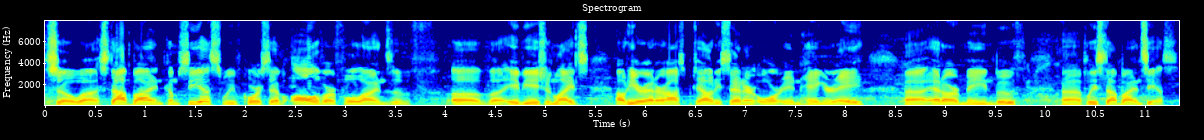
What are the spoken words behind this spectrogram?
So uh, stop by and come see us. We, of course, have all of our full lines of, of uh, aviation lights out here at our hospitality center or in Hangar A uh, at our main booth. Uh, please stop by and see us.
